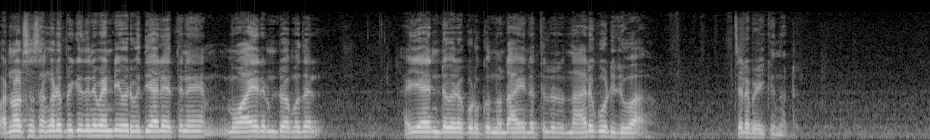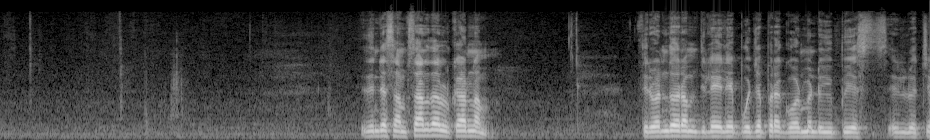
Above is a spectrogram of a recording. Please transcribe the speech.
പഠനോത്സവം സംഘടിപ്പിക്കുന്നതിന് വേണ്ടി ഒരു വിദ്യാലയത്തിന് മൂവായിരം രൂപ മുതൽ അയ്യായിരം രൂപ വരെ കൊടുക്കുന്നുണ്ട്. ആയിരത്തിൽ ഒരു നാല് കോടി രൂപ ചിലവഴിക്കുന്നുണ്ട്. ഇതിന്റെ സംസ്ഥാനതല ഉദ്ഘാടനം തിരുവനന്തപുരം ജില്ലയിലെ പൂജപ്പുര ഗവൺമെന്റ് യു പി എസിൽ വെച്ച്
